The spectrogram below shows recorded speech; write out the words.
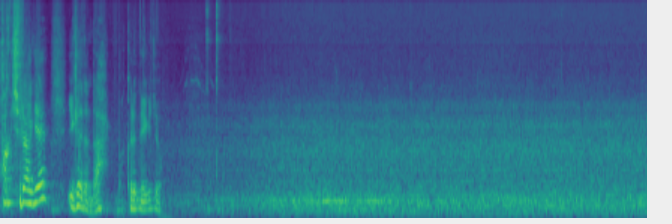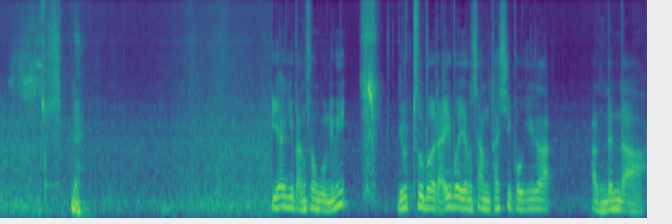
확실하게 이겨야 된다. 그런 얘기죠. 이야기 방송국님이 유튜브 라이브 영상 다시 보기가 안 된다.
